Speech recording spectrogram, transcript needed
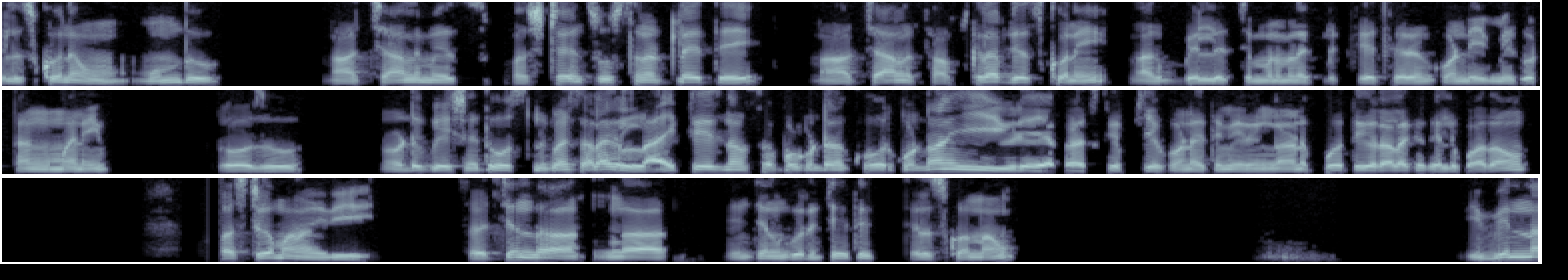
తెలుసుకునే ముందు నా ఛానల్ మీరు ఫస్ట్ టైం చూస్తున్నట్లయితే నా ఛానల్ సబ్స్క్రైబ్ చేసుకొని నాకు బెల్ సింబల్ మీద క్లిక్ చేశారనుకోండి మీకు టంగ్ మని రోజు నోటిఫికేషన్ అయితే వస్తుంది ఫ్రెండ్స్. అలాగే లైక్ చేసి నాకు సపోర్ట్ ఉంటాను కోరుకుంటాను ఈ వీడియో ఎక్కడ స్కిప్ చేయకుండా అయితే మీరు ఇంకా పూర్తి వివరాలకి వెళ్ళిపోదాం. ఫస్ట్గా మనం ఇది స్వచ్ఛందంగా పింఛన్ గురించి అయితే తెలుసుకుందాం. విభిన్న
